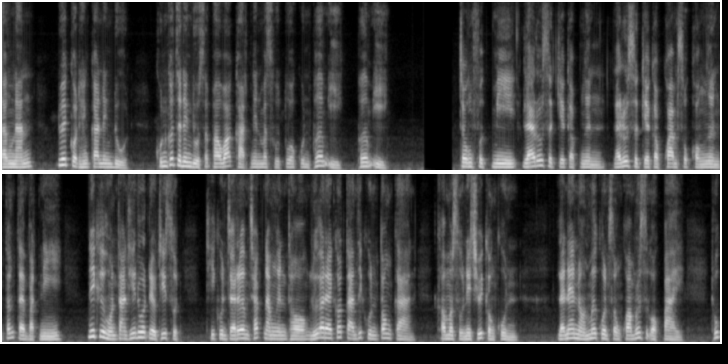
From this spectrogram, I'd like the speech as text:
ดังนั้นด้วยกฎแห่งการดึงดูด คุณก็จะดึงดูดสภาวะขาดเงินมาสู่ตัวคุณเพิ่มอีก เพิ่มอีก จงฝึกมีและรู้สึกเกี่ยวกับเงิน และรู้สึกเกี่ยวกับความสุขของเงินตั้งแต่บัดนี้ นี่คือหนทางที่รวดเร็วที่สุด ที่คุณจะเริ่มชักนำเงินทอง หรืออะไรก็ตามที่คุณต้องการ เข้ามาสู่ในชีวิตของคุณ และแน่นอนเมื่อคุณส่งความรู้สึกออกไป ทุก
